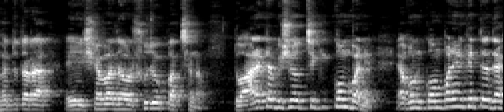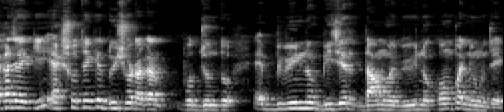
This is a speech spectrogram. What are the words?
হয়তো তারা এই সেবা দেওয়ার সুযোগ পাচ্ছে না। তো আরেকটা বিষয় হচ্ছে কি, কোম্পানির। এখন কোম্পানির ক্ষেত্রে দেখা যায় কি, একশো থেকে দুইশো টাকার পর্যন্ত বিভিন্ন বীজের দাম হয় বিভিন্ন কোম্পানি অনুযায়ী।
